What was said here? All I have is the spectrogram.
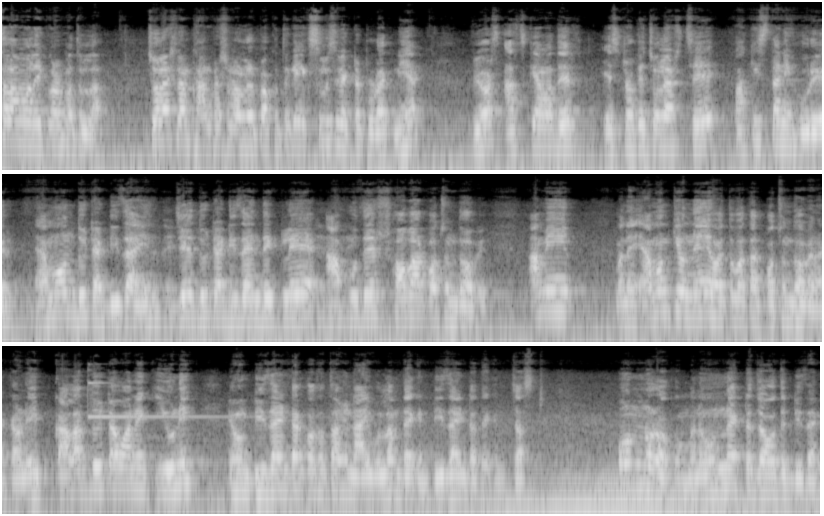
আসসালামু আলাইকুম রহমতুল্লাহ। চলে আসলাম খান ফ্যাশন হলের পক্ষ থেকে এক্সক্লুসিভ একটা প্রোডাক্ট নিয়ে। ভিউয়ার্স আজকে আমাদের স্টকে চলে আসছে পাকিস্তানি হুরের এমন দুইটা ডিজাইন যে দুইটা ডিজাইন দেখলে আপুদের সবার পছন্দ হবে। আমি মানে এমন কেউ নেই হয়তো বা তার পছন্দ হবে না, কারণ এই কালার দুইটাও অনেক ইউনিক এবং ডিজাইনটার কথা তো আমি নাই বললাম। দেখেন ডিজাইনটা দেখেন জাস্ট অন্যরকম মানে অন্য একটা জগতের ডিজাইন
